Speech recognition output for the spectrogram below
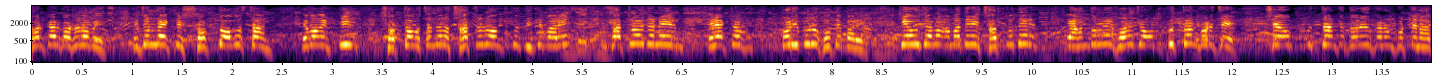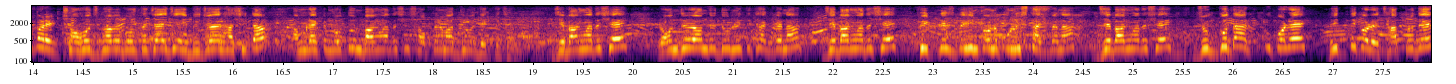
সরকার গঠন হবে, এজন্য একটি শক্ত অবস্থান এবং একটি শক্ত অবস্থান যেন ছাত্ররা অন্তত দিতে পারে, ছাত্ররা যেন এর- একটা পরিপূরক হতে পারে। কেউ যেন আমাদের এই ছাত্রদের এই আন্দোলনের ফলে যে অভ্যুত্থান ঘটেছে, সেই অভ্যুত্থানকে দলীয়করণ করতে না পারে। সহজভাবে বলতে চাই যে এই বিজয়ের হাসিটা আমরা একটা নতুন বাংলাদেশের স্বপ্নের মাধ্যমে দেখতে চাই। যে বাংলাদেশে রন্ধ্রে রন্ধ্রে দুর্নীতি থাকবে না, যে বাংলাদেশে ফিটনেসবিহীন কোনো পুলিশ থাকবে না, যে বাংলাদেশে যোগ্যতার উপরে ভিত্তি করে ছাত্রদের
